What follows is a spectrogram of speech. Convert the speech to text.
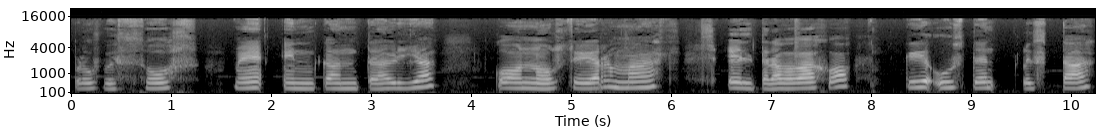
profesor me encantaría conocer más el trabajo que usted está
